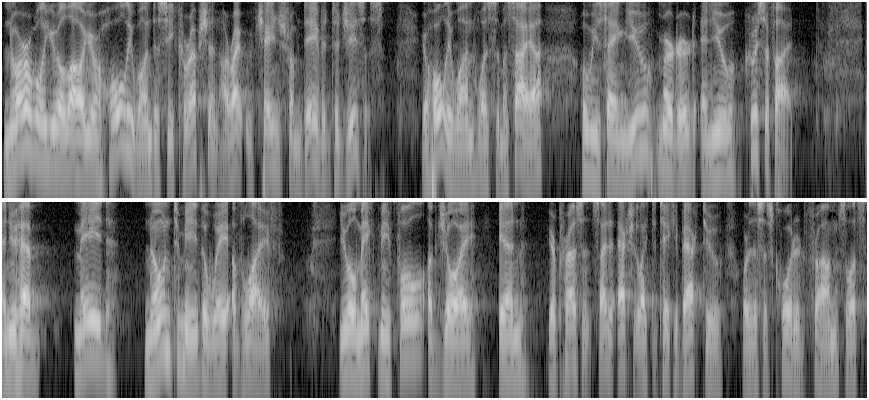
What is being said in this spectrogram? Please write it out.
nor will you allow your Holy One to see corruption. All right, we've changed from David to Jesus. Your Holy One was the Messiah, whom he's saying you murdered and you crucified. And you have made known to me the way of life you will make me full of joy in your presence. I'd actually like to take you back to where this is quoted from. So let's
